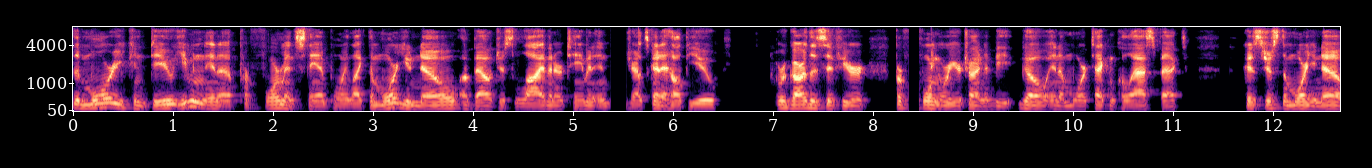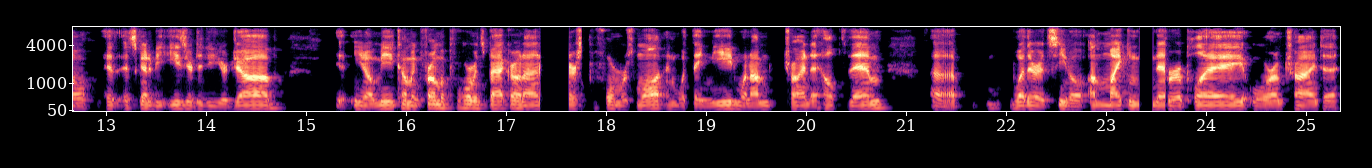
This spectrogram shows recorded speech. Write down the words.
the more you can do, even in a performance standpoint, like the more you know about just live entertainment and it's going to help you, regardless if you're performing or you're trying to be go in a more technical aspect because just the more you know, it, it's going to be easier to do your job. It, you know, me coming from a performance background, I performers want and what they need when I'm trying to help them. Uh, whether it's you know I'm miking them for a play or I'm trying to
